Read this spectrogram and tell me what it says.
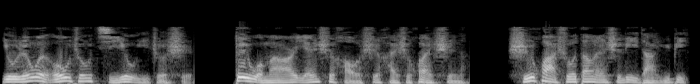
有人问欧洲极右翼这事对我们而言是好事还是坏事呢？实话说，当然是利大于弊。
